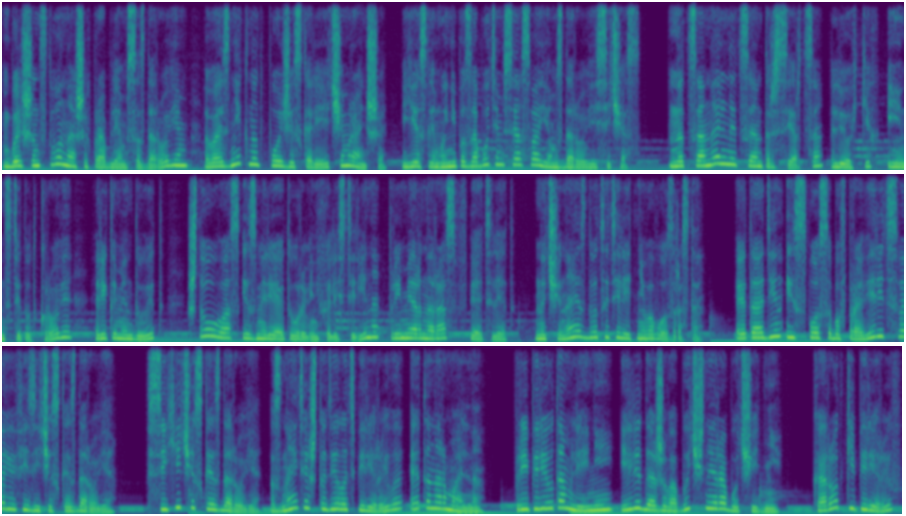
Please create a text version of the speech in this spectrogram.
Большинство наших проблем со здоровьем возникнут позже скорее, чем раньше, если мы не позаботимся о своем здоровье сейчас. Национальный центр сердца, легких и Институт крови рекомендует, что у вас измеряют уровень холестерина примерно раз в 5 лет, начиная с 20-летнего возраста. Это один из способов проверить свое физическое здоровье. Психическое здоровье. Знаете, что делать перерывы – это нормально. При переутомлении или даже в обычные рабочие дни. Короткий перерыв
